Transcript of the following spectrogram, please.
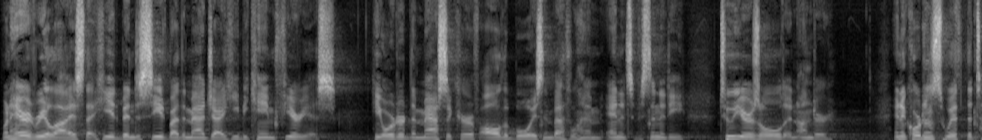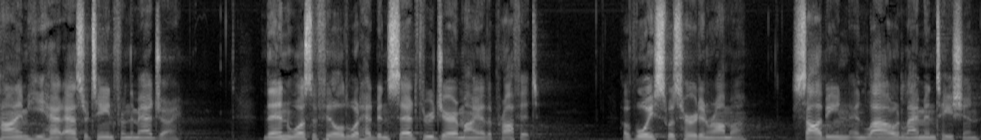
When Herod realized that he had been deceived by the Magi, he became furious. He ordered the massacre of all the boys in Bethlehem and its vicinity, two years old and under in accordance with the time he had ascertained from the Magi. Then was fulfilled what had been said through Jeremiah the prophet. A voice was heard in Ramah, sobbing and loud lamentation,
